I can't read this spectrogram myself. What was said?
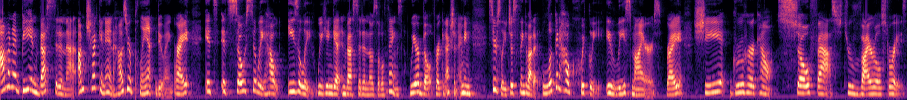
I'm going to be invested in that. I'm checking in. How's your plant doing, right? It's it's so silly how easily we can get invested in those little things. We are built for a connection. I mean, seriously, just think about it. Look at how quickly Elyse Myers, right? She grew her account so fast through viral stories.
